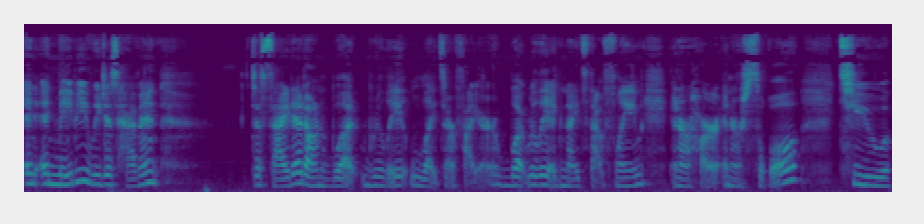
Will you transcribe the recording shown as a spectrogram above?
And, and maybe we just haven't decided on what really lights our fire, what really ignites that flame in our heart and our soul to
